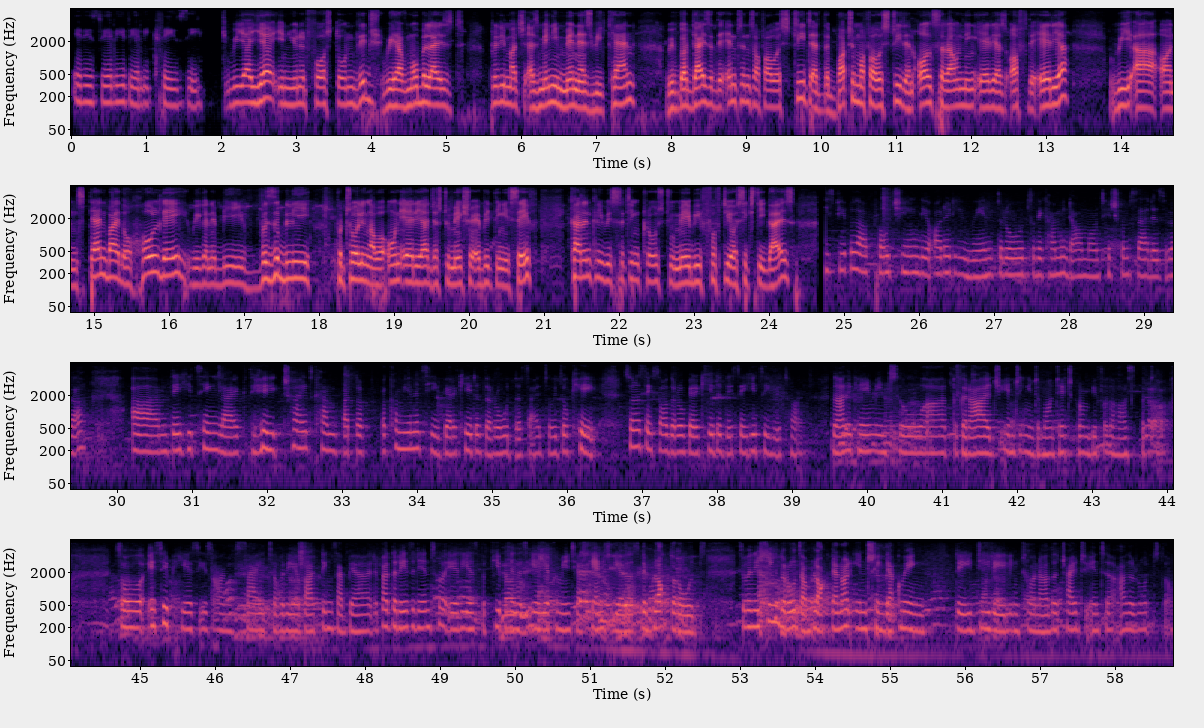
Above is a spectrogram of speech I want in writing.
It is really, really crazy. We are here in Unit 4 Stonebridge. We have mobilized pretty much as many men as we can. We've got guys at the entrance of our street, at the bottom of our street, and all surrounding areas of the area. We are on standby the whole day. We're going to be visibly patrolling our own area just to make sure everything is safe. Currently, we're sitting close to maybe 50 or 60 guys. These people are approaching, they already went through, so they're coming down Mount Edgecombe side as well. Um, they're hitting like they trying to come, but the, the community barricaded the road the side, so it's okay. As soon as they saw the road barricaded, they say hit a U-turn. Now they came into uh, the garage, entering into Mount Edgecombe before the hospital. So SAPS is on site over there, but things are bad. But the residential areas, the people in this area community are standing together, so they block the roads. So when they're seeing the roads are blocked, they're not entering, they're going, they're derailing to another, trying to enter other roads though.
